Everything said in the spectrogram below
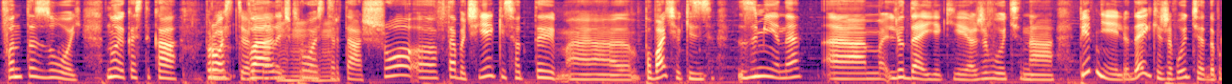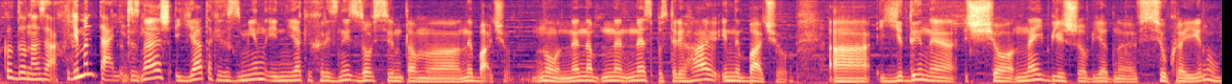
фантазуй. Ну, якась така Простір, велич, Мгм, простір. Та що е, в тебе? Чи є якісь от ти е, побачив якісь зміни? Ем, людей, які живуть на півдні, і людей, які живуть, до прикладу, на заході. Ментальність. Ти знаєш, я таких змін і ніяких різниць зовсім там е, не бачу. Ну не, не, не спостерігаю і не бачу. А єдине, що найбільше об'єднує всю країну,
